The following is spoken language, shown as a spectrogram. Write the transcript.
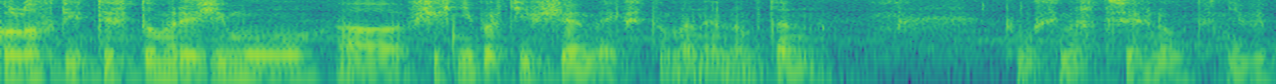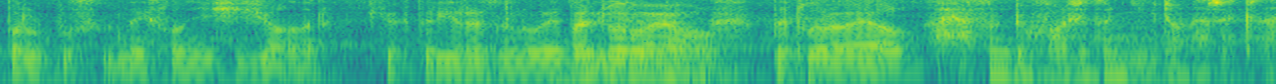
Call of Duty v tom režimu uh, všichni proti všem, jak se to jmenuje, no ten to musíme střihnout. Mně vypadl nejslavnější žánr teďka, který rezonuje celý Battle světem. Royale? Battle Royale. A já jsem doufal, že to nikdo neřekne.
